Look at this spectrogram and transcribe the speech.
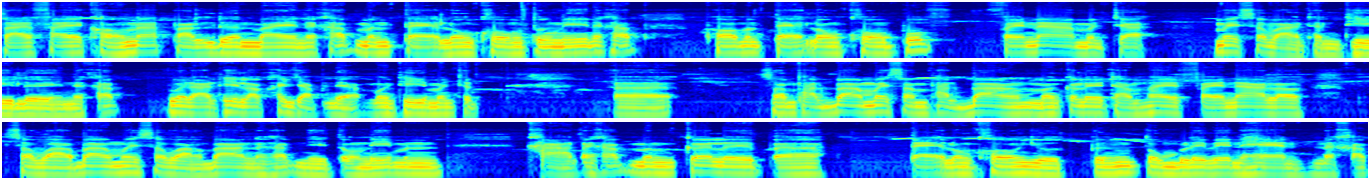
สายไฟของหน้าปัดเรือนไม้นะครับ มันแตะลงโครงตรงนี้นะครับ พอมันแตะลงโครงปุ๊บไฟหน้ามันจะไม่สว่างทันทีเลยนะครับ เวลาที่เราขยับเนี่ยบางทีมันจะสัมผัสบ้างไม่สัมผัสบ้าง มันก็เลยทำให้ไฟหน้าเราสว่างบ้างไม่สว่างบ้างนะครับ นี่ตรงนี้มันขาดนะครับ มันก็เลยแตะลงโครงอยู่ตรงตรงบริเวณแฮนด์นะครับ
